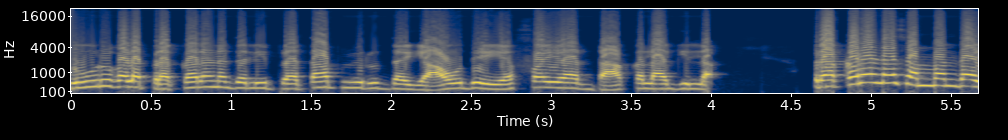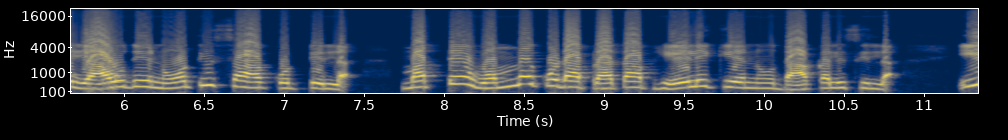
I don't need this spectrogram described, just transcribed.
ದೂರುಗಳ ಪ್ರಕರಣದಲ್ಲಿ ಪ್ರತಾಪ್ ವಿರುದ್ಧ ಯಾವುದೇ ಎಫ್ಐಆರ್ ದಾಖಲಾಗಿಲ್ಲ. ಪ್ರಕರಣ ಸಂಬಂಧ ಯಾವುದೇ ನೋಟಿಸ್ ಸಹ ಕೊಟ್ಟಿಲ್ಲ. ಮತ್ತೆ ಒಮ್ಮೆ ಕೂಡ ಪ್ರತಾಪ್ ಹೇಳಿಕೆಯನ್ನು ದಾಖಲಿಸಿಲ್ಲ. ಈ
